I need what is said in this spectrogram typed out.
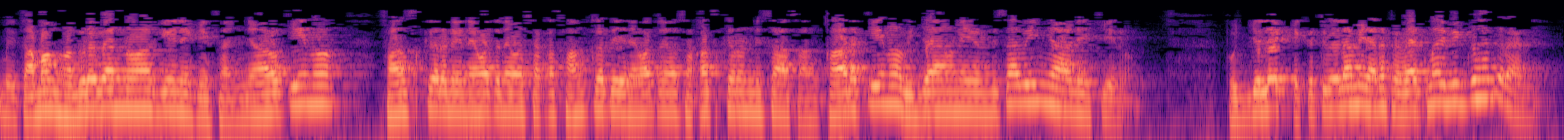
මේ තමන් හඳුර ගන්නවා කියන එකකින් සංඥාව කියනවා, සංස්කරණේ නැවත නැවත සක සංකතේ නැවත නැවත සකස් කරන නිසා සංකාර කියනවා, විඥානය වෙන නිසා විඥානය කියනවා. පුජ්‍යලයක් එකතු වෙලා මේ යන පැවැත්මයි විග්‍රහ කරන්නේ.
